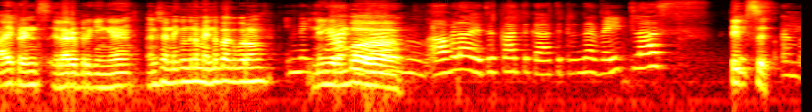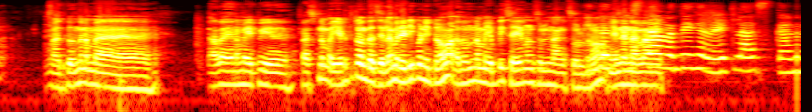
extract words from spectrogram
ஹாய் ஃப்ரெண்ட்ஸ் எல்லாரும் எப்படி இருக்கீங்க? மனுஷன் இன்னைக்கு வந்து நம்ம என்ன பார்க்க போறோம்? நீங்க ரொம்ப அவளா எதிர்பார்த்து காத்துட்டு இருந்த வெயிட் லாஸ் டிப்ஸ் ஆமா. அதுக்கு வந்து நம்ம அதான் நம்ம இப்போ ஃபர்ஸ்ட் நம்ம எடுத்துட்டு வந்தாச்சு. எல்லாமே ரெடி பண்ணிட்டோம். அது வந்து நம்ம எப்படி செய்யணும்னு சொல்லி நாங்க சொல்றோம். என்னென்னலாம் வந்து எங்க வெயிட் லாஸ்க்கான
